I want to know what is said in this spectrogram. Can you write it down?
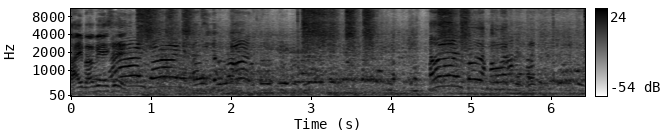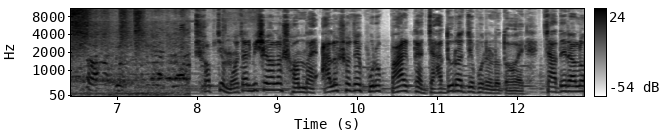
ভাই ভাবি আইছে। সবচেয়ে মজার বিষয় হলো সন্ধ্যায় আলো সজায় পুরো পার্কটা জাদু রাজ্যে পরিণত হয়। চাঁদের আলো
